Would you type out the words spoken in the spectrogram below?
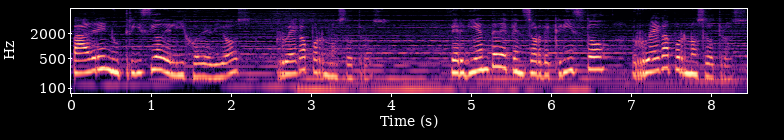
Padre nutricio del Hijo de Dios, ruega por nosotros. Ferviente defensor de Cristo, ruega por nosotros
